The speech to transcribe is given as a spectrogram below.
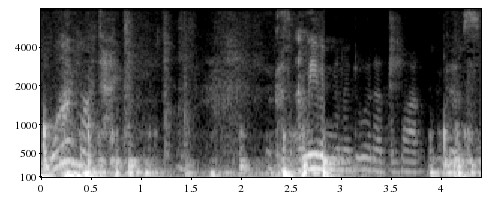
one more time. Because I'm even gonna do it at the bottom because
